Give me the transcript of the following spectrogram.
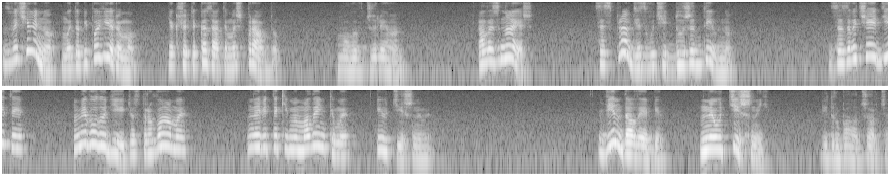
Звичайно, ми тобі повіримо, якщо ти казатимеш правду, мовив Джуліан. Але знаєш, це справді звучить дуже дивно. Зазвичай діти не володіють островами, навіть такими маленькими і утішними. Він, далебі, неутішний, відрубала Джорджа.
